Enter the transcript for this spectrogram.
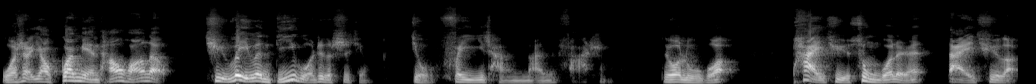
我是要冠冕堂皇的去慰问敌国这个事情。就非常难发生。最后，鲁国派去宋国的人带去了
